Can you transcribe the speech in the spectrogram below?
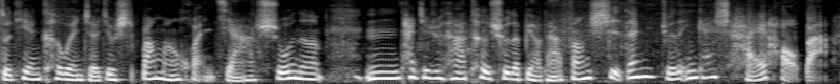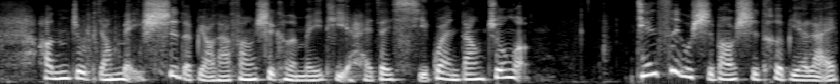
昨天柯文哲就是帮忙缓颊说呢，嗯，他就是他特殊的表达方式，但觉得应该是还好吧。好，那么就比较美式的表达方式，可能媒体还在习惯当中了。今天《自由时报》是特别来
